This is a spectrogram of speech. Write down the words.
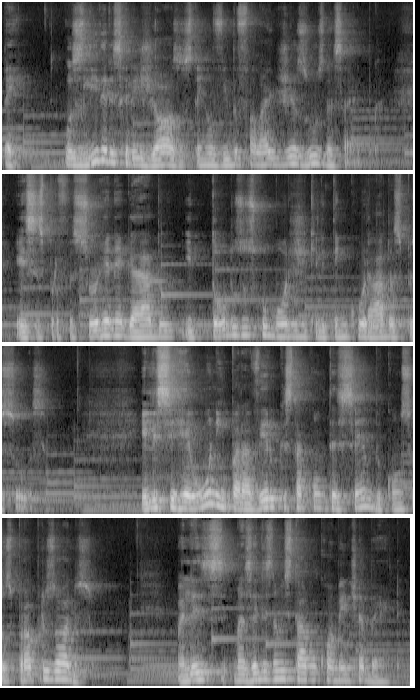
Bem, os líderes religiosos têm ouvido falar de Jesus nessa época. Esse professor renegado e todos os rumores de que ele tem curado as pessoas. Eles se reúnem para ver o que está acontecendo com seus próprios olhos, mas eles, mas eles não estavam com a mente aberta.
